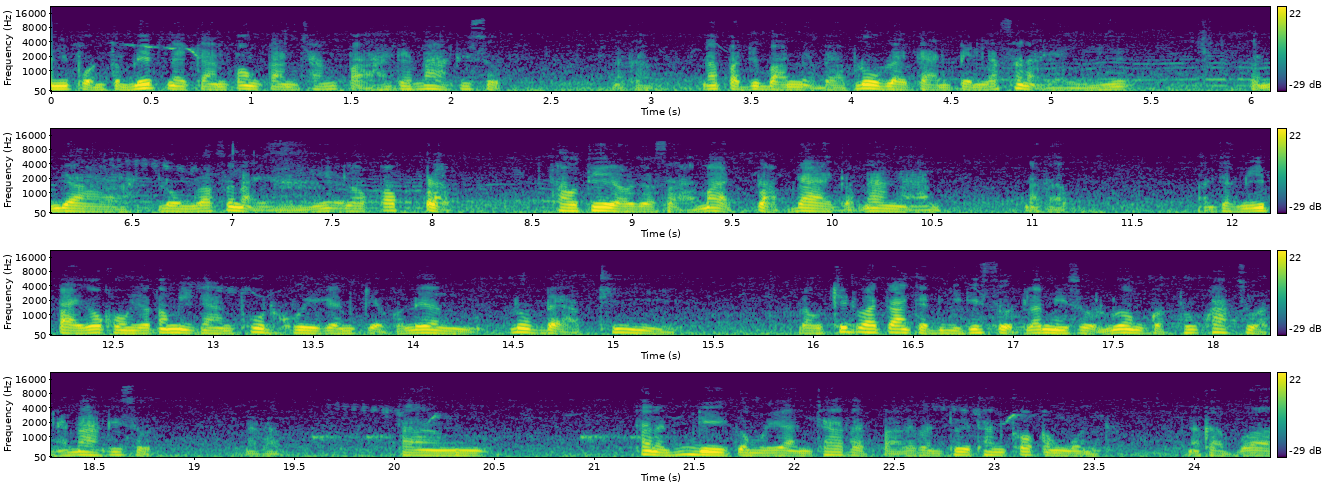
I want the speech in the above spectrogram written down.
มีผลสำลิดในการป้องกันช้างป่าให้ได้มากที่สุดนะครับณปัจจุบันเนี่ยแบบรูปรายการเป็นลักษณะอย่างนี้ สัญญาลงลักษณะอย่างนี้ เราก็ปรับเท่าที่เราจะสามารถปรับได้กับหน้างานนะครับ หลังจากนี้ไปก็คงจะต้องมีการพูดคุยกันเกี่ยวกับเรื่องรูปแบบที่ เราคิดว่าน่าจะดีที่สุด และมีส่วนร่วมกับทุกภาคส่วนให้มากที่สุดนะครับ ทาง ท่านอธิบดีกรมอุทยานชาติสัตว์ป่าและพันธุ์พืชท่านก็กังวลนะครับ ว่า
